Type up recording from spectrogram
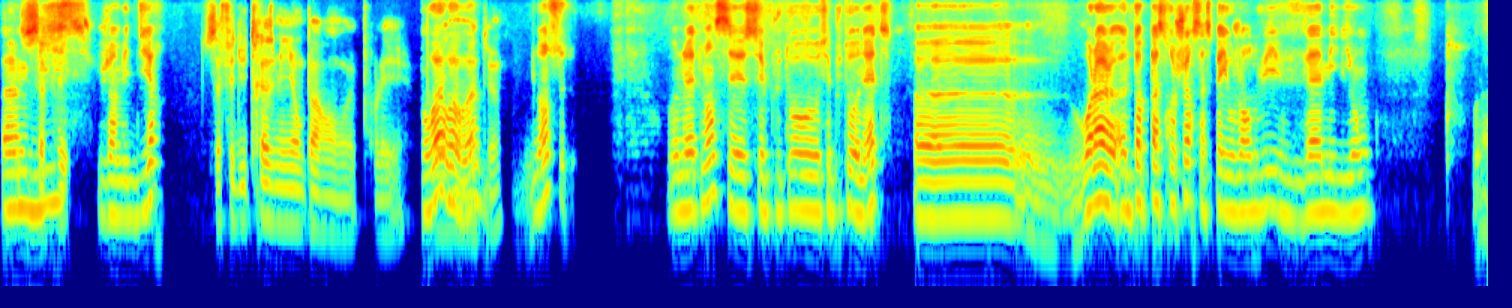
un bis, j'ai envie de dire. Ça fait du 13 millions par an ouais, pour les. pour Ouais, les ouais, ouais. Non, honnêtement, c'est c'est plutôt, c'est plutôt honnête. Euh, voilà, un top pass rusher, ça se paye aujourd'hui 20 millions. Voilà,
